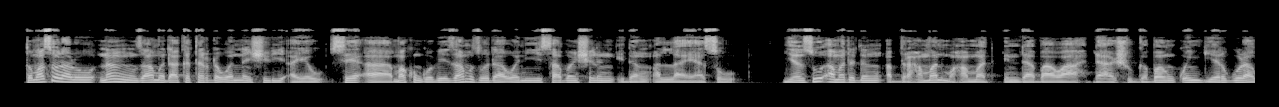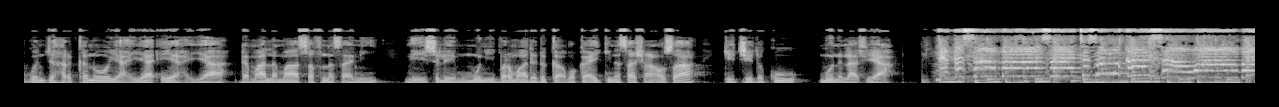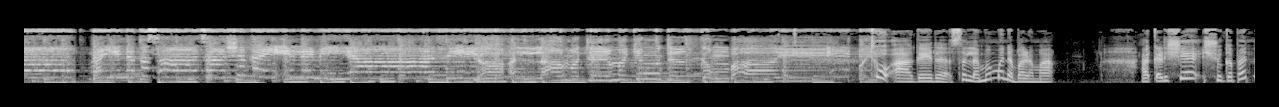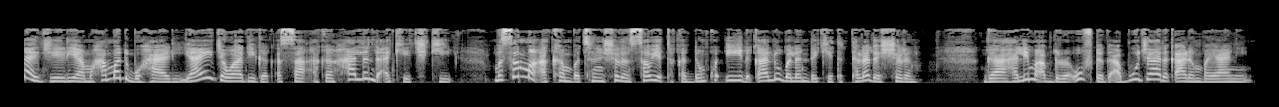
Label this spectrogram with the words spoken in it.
To masu sauraro nan za mu dakatar da wannan shiri a yau sai a makon gobe za mu zo da wani sabon shirin idan Allah ya so. Yanzu a madadin Abdulrahman Muhammad Indabawa da shugaban ƙungiyar guragun jihar Kano Yahaya Yahaya da malama Safna Sani ni Suleiman Muni Barma da dukkan abokan aiki na sashen Hausa ke ce da ku muni lafiya. A gaida Sulaiman mana barma. A ƙarshe shugaban Najeriya Muhammadu Buhari ya yi jawabi ga ƙasa akan halin da ake ciki, musamman akan batun shirin sauya takardun kuɗi da ƙalubalen da ke tattare da shirin. Ga Halima Abdulra'uf daga Abuja da ƙarin bayani.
